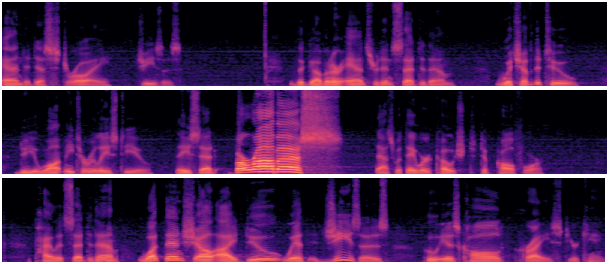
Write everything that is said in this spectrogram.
and destroy Jesus. The governor answered and said to them, Which of the two do you want me to release to you? They said, Barabbas! That's what they were coached to call for. Pilate said to them, What then shall I do with Jesus, who is called Christ, your King?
